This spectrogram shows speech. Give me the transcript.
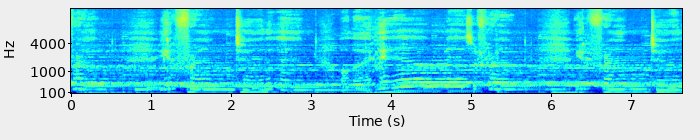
friend, your friend to the end. All I am is a friend, your friend to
